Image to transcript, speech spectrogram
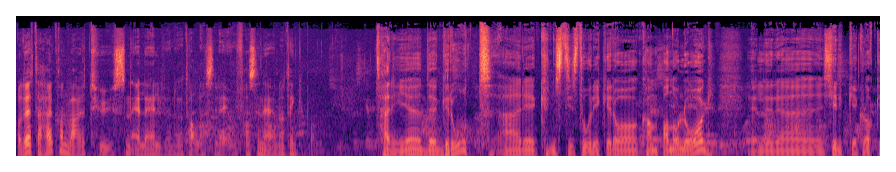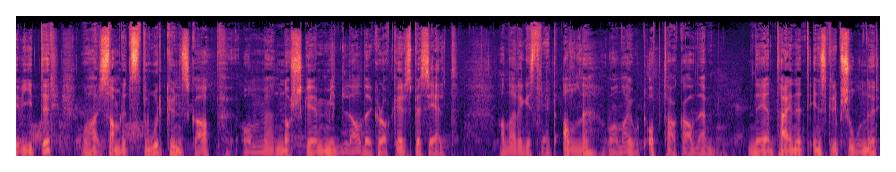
Og dette her kan være 1000- eller 1100-tallet, så det er jo fascinerende å tenke på. Terje de Groth er kunsthistoriker og kampanolog, eller eh, kirkeklokkeviter, og har samlet stor kunnskap om norske middelalderklokker spesielt. Han har registrert alle, og han har gjort opptak av dem. Nedtegnet inskripsjoner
